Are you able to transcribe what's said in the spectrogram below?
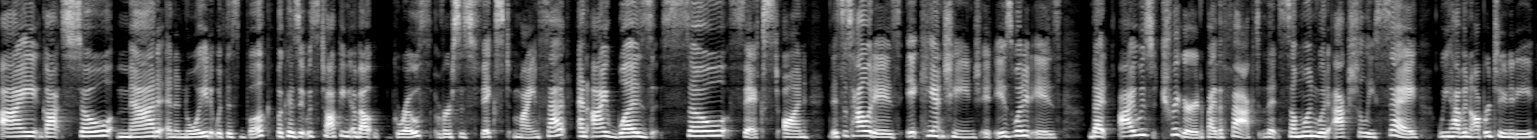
I got so mad and annoyed with this book because it was talking about growth versus fixed mindset. And I was so fixed on this is how it is. It can't change. It is what it is that I was triggered by the fact that someone would actually say, we have an opportunity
